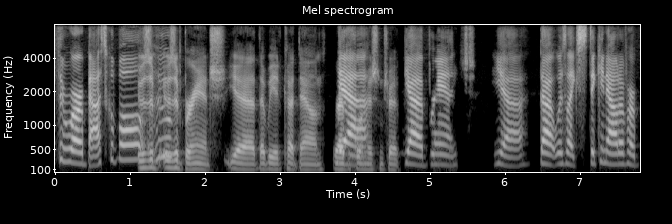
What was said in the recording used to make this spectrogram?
through our basketball. It was a it was a branch, yeah, that we had cut down right before mission trip. yeah, a branch. Yeah, that was like sticking out of our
